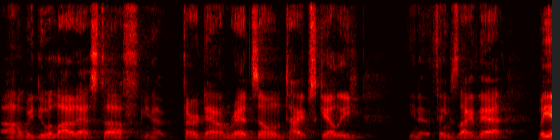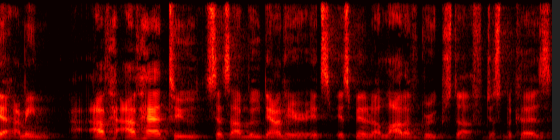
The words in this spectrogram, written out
Uh, we do a lot of that stuff, you know, third down, red zone type skelly, you know, things like that. But yeah, I mean, I've I've had to since I moved down here. It's it's been a lot of group stuff just because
